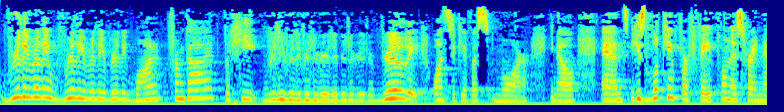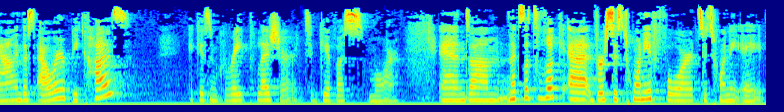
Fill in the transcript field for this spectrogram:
really, really, really, really, really want from God, but He really, really, really, really, really, really, really wants to give us more, you know. And He's looking for faithfulness right now in this hour because it gives Him great pleasure to give us more. And um, next, let's look at verses 24 to 28.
